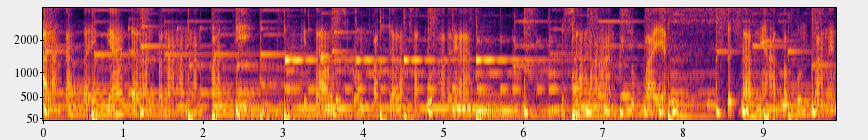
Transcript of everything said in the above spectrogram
alangkah baiknya dalam penanaman padi, kita harus kompak dalam satu area bersamaan supaya besarnya ataupun panen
